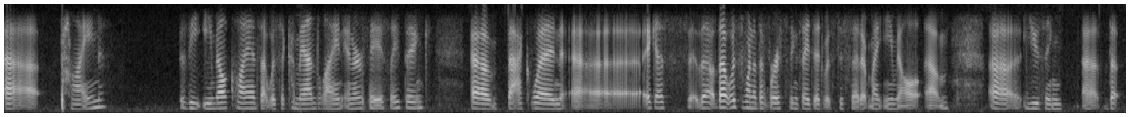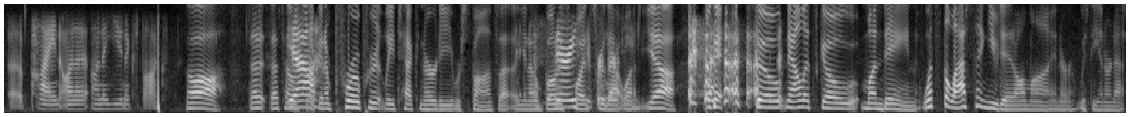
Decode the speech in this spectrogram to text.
uh, Pine? the email client that was a command line interface, I think. Um, back when uh, I guess that, that was one of the first things I did was to set up my email um, uh, using uh, the uh, Pine on a on a Unix box. Ah, that that sounds Yeah. like an appropriately tech nerdy response. Uh, you know, bonus points for that nerdy. one. Yeah. Okay. so now let's go mundane. What's the last thing you did online or with the internet?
